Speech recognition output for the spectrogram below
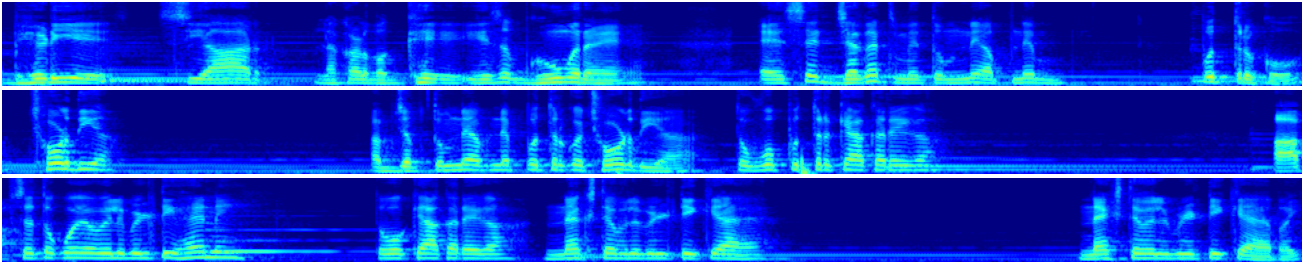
भेड़िए, सियार, लकड़बग्घे, ये सब घूम रहे हैं। ऐसे जगत में तुमने अपने पुत्र को छोड़ दिया। अब जब तुमने अपने पुत्र को छोड़ दिया तो वो पुत्र क्या करेगा? आपसे तो कोई अवेलेबिलिटी है नहीं तो वो क्या करेगा? नेक्स्ट अवेलेबिलिटी क्या है? नेक्स्ट अवेलेबिलिटी क्या है भाई?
